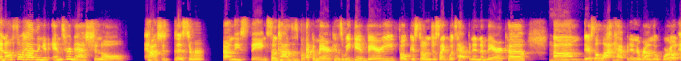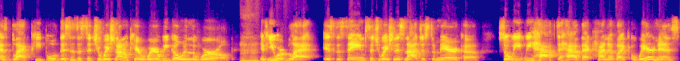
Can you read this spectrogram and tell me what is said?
and also having an international consciousness around on these things. Sometimes as Black Americans, we get very focused on just like what's happening in America. Mm-hmm. Um, there's a lot happening around the world. As Black people, this is a situation. I don't care where we go in the world. Mm-hmm. If you are Black, it's the same situation. It's not just America. So we we have to have that kind of like awareness.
